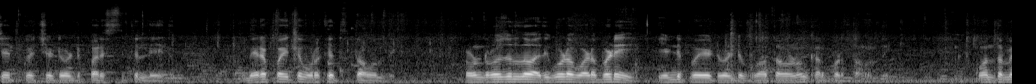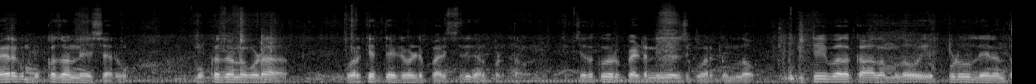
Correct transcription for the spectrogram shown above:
చేతికి వచ్చేటువంటి పరిస్థితి లేదు. మిరప అయితే ఉరకెత్తుతూ ఉంది. రెండు రోజుల్లో అది కూడా వడబడి ఎండిపోయేటువంటి వాతావరణం కనపడుతూ ఉంది. కొంతమేరకు మొక్కజొన్న వేశారు. మొక్కజొన్న కూడా ఉరకెత్తేటువంటి పరిస్థితి కనపడుతూ ఉంది. చిలకూరుపేట నియోజకవర్గంలో ఇటీవల కాలంలో ఎప్పుడూ లేనంత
